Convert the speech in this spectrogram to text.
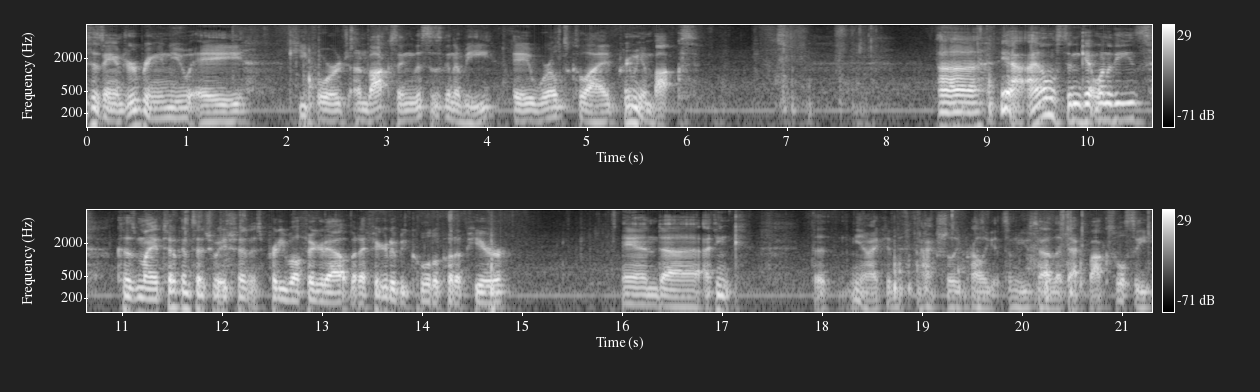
This is Andrew bringing you a Keyforge unboxing. This is going to be a Worlds Collide premium box. Uh, yeah, I almost didn't get one of these because my token situation is pretty well figured out, but I figured it'd be cool to put up here. And uh, I think that, you know, I could actually probably get some use out of the deck box. We'll see.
